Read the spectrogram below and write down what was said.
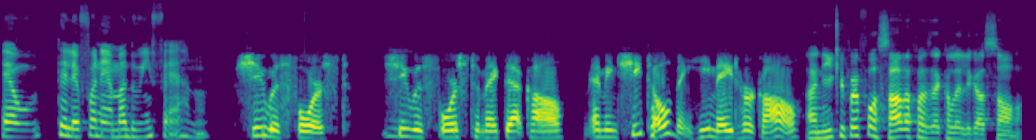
É o telefonema do inferno. She was forced. She was forced to make that call. I mean, she told me he made her call. A Nick foi forçada a fazer aquela ligação.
